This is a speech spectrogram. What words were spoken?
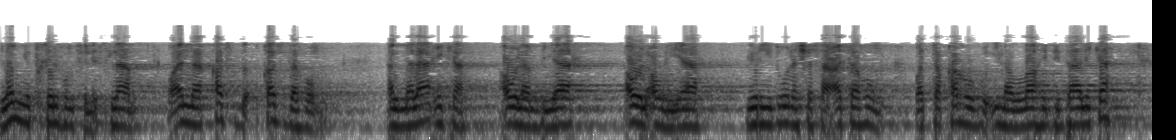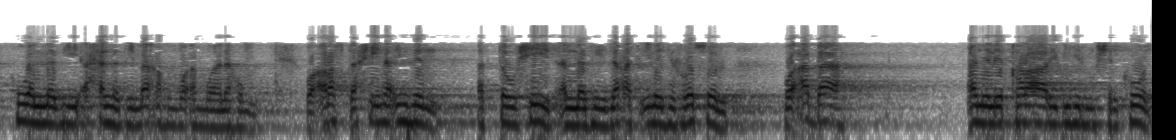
لم يدخلهم في الإسلام وأن قصد قصدهم الملائكة أو الأنبياء أو الأولياء يريدون شفاعتهم والتقرب إلى الله بذلك. هو الذي أحل دماءهم وأموالهم وعرفت حينئذ التوحيد الذي دعت إليه الرسل وأبى عن الإقرار به المشركون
